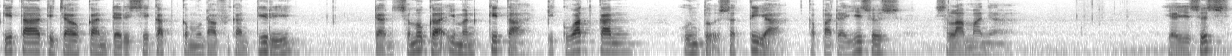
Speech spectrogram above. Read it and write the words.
kita dijauhkan dari sikap kemunafikan diri dan semoga iman kita dikuatkan untuk setia kepada Yesus selamanya. Ya Yesus,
